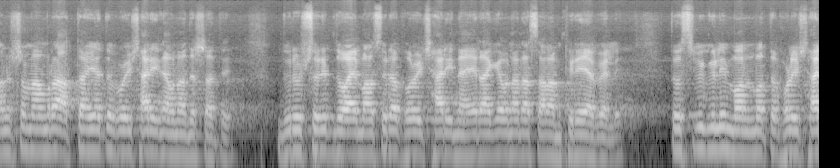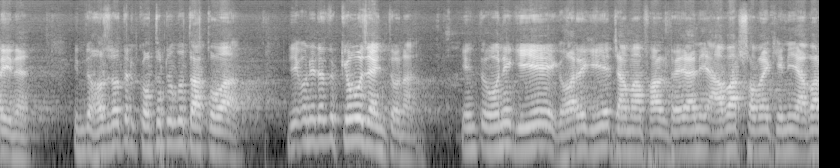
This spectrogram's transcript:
অনেক সময় আমরা আত্মাহিয়াত পড়ি সারি না ওনাদের সাথে। দুরুদ শরীফ দোয়ায় মাসুরা পড়ি সারি না, এর আগে ওনারা সালাম ফিরিয়া ফেলে। তসবিগুলি মন মতো পড়ি সারি না। কিন্তু হজরতের কতটুকু তাকোয়া যে উনি এটা তো কেউ জানতো না। কিন্তু উনি গিয়ে ঘরে গিয়ে জামা পাল্টে আনি, আবার সবাইকে নিয়ে আবার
